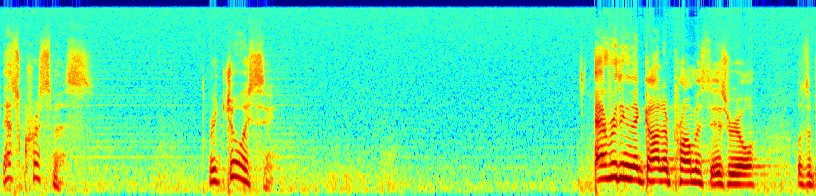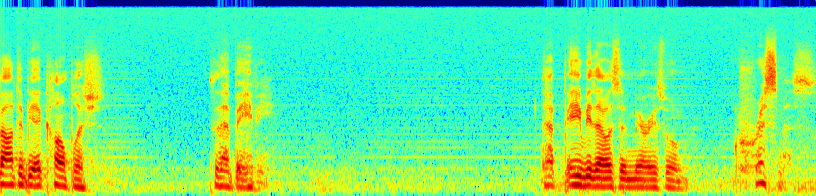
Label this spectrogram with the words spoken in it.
That's Christmas. Rejoicing. Everything that God had promised Israel was about to be accomplished to that baby. That baby that was in Mary's womb. Christmas.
